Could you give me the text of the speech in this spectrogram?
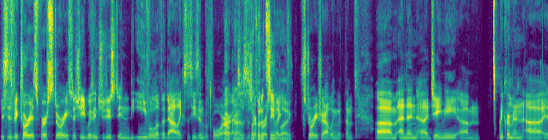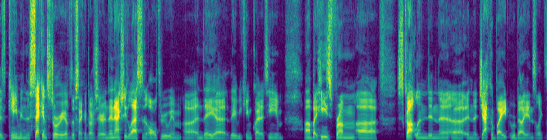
this is victoria's first story so she was introduced in the evil of the daleks the season before and Okay, so this is that's her what it first seemed like. story traveling with them um and then uh jamie um McCrimmon uh, is came in the second story of the second Doctor, series, and then actually lasted all through him, uh, and they uh, they became quite a team. Uh, but he's from uh, Scotland in the uh, in the Jacobite rebellions, like the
